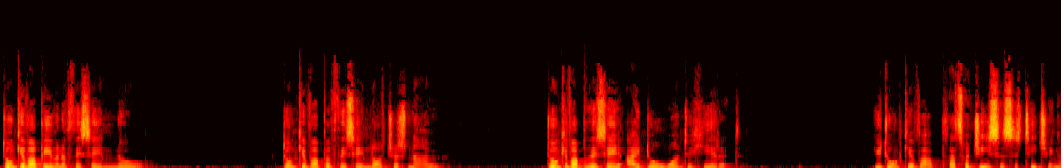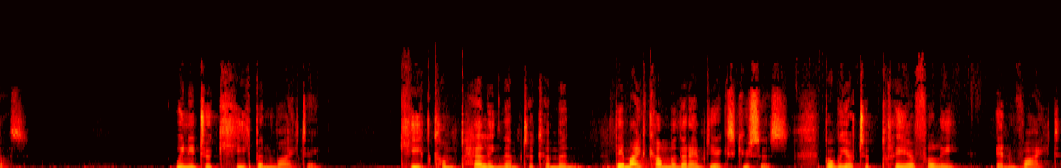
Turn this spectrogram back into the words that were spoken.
Don't give up even if they say no. Don't give up if they say, not just now. Don't give up if they say, I don't want to hear it. You don't give up. That's what Jesus is teaching us. We need to keep inviting, keep compelling them to come in. They might come with their empty excuses, but we are to prayerfully invite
